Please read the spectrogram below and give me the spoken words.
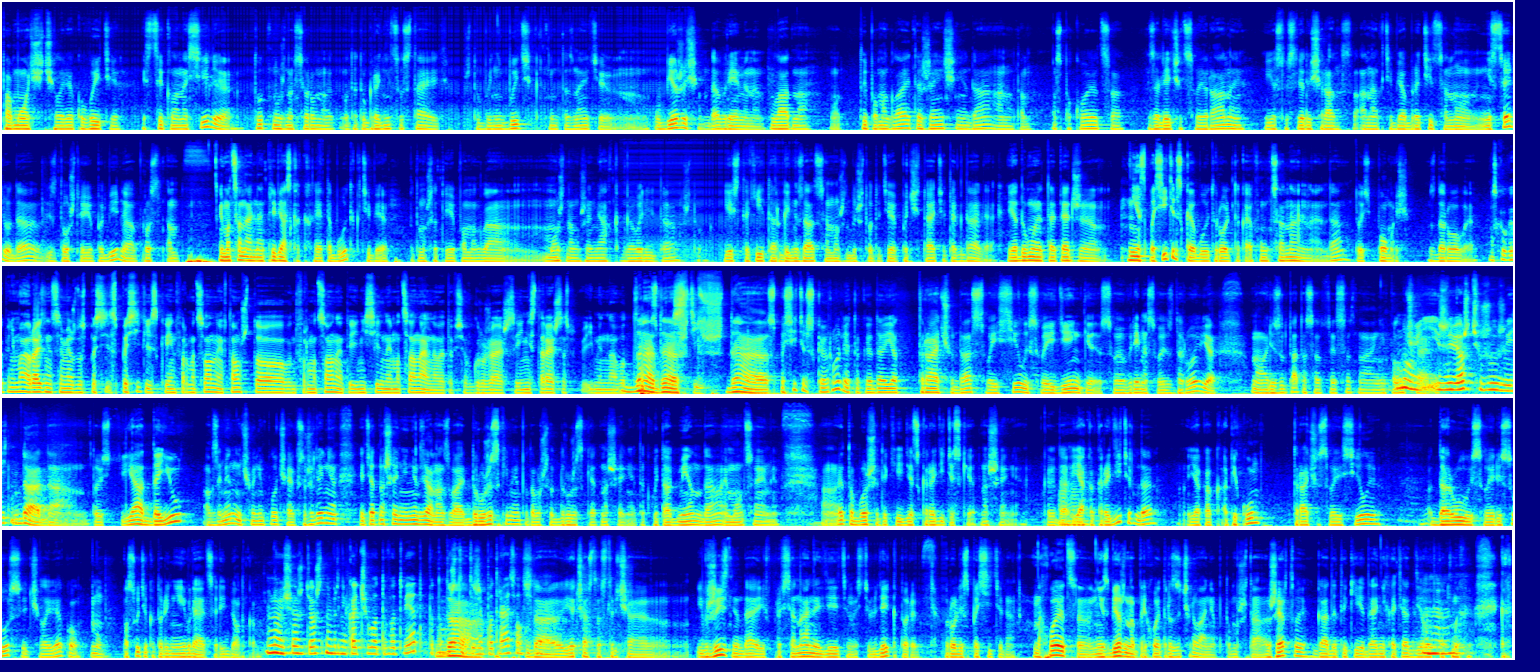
помочь человеку выйти из цикла насилия, тут нужно все равно вот эту границу ставить, чтобы не быть каким-то, знаете, убежищем, да, временным. Ладно, вот ты помогла этой женщине, да, она там успокоится, залечит свои раны. Если в следующий раз она к тебе обратится, ну, не с целью, да, из-за того, что ее побили, а просто там эмоциональная привязка какая-то будет к тебе, потому что ты ей помогла, можно уже мягко говорить, да, что есть такие-то организации, может быть, что-то тебе почитать и так далее. Я думаю, это, опять же, не спасительская будет роль, такая функциональная, да, то есть помощь здоровая. Насколько я понимаю, разница между спаси- спасительской и информационной в том, что в информационной ты не сильно эмоционально в это все вгружаешься и не стараешься именно вот да, да, спасти. ш- да, спасительская роль это когда я трачу, да, свои силы, свои деньги, свое время, свое здоровье, ну, а результата, соответственно, не получаю. Ну, и живешь чужую жизнь. Да, да. То есть я отдаю, а взамен ничего не получаю. К сожалению, эти отношения нельзя назвать дружескими, потому что дружеские отношения это какой-то обмен, да, эмоциями. А, Это больше такие детско-родительские отношения, когда Ага. я как родитель, да, я как опекун трачу свои силы дарую свои ресурсы человеку, ну, по сути, который не является ребенком. Ну, еще ждешь наверняка чего-то в ответ, потому Да. что ты же потратил всё. Да, я часто встречаю и в жизни, да, и в профессиональной деятельности людей, которые в роли спасителя находятся, неизбежно приходит разочарование, потому что жертвы, гады такие, да, не хотят делать, как мы, как,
